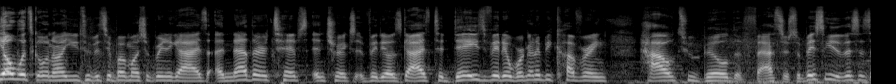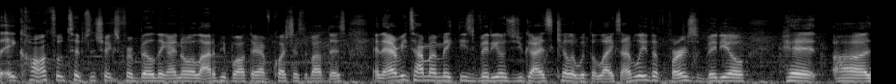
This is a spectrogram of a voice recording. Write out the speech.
Yo, what's going on YouTube? It's your boy Motion you guys another tips and tricks videos. Guys, today's video we're going to be covering how to build faster. So basically this is a console tips and tricks for building. I know a lot of people out there have questions about this and every time I make these videos you guys kill it with the likes. I believe the first video hit uh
